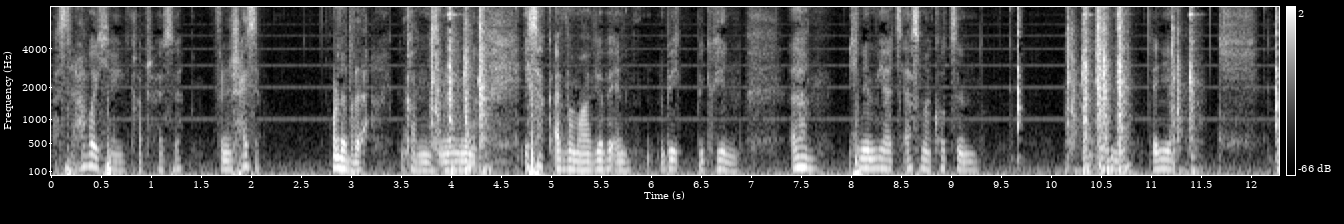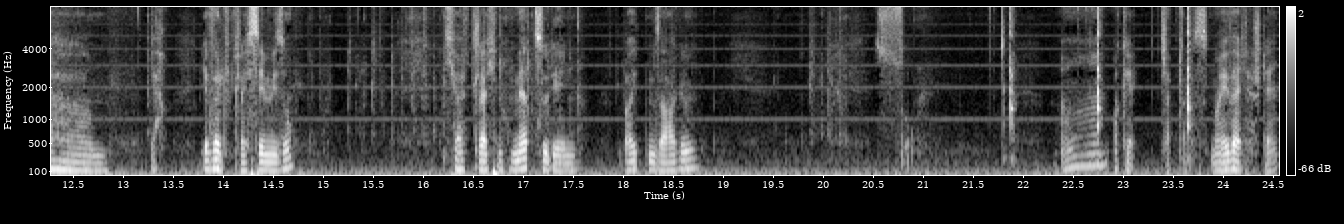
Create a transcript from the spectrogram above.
was habe ich eigentlich gerade scheiße? Für eine Scheiße. Ich sag einfach mal, wir beginnen. Ähm, ich nehme hier jetzt erstmal kurz den, den hier. Ähm, ja, ihr werdet gleich sehen, wieso. Ich werde gleich noch mehr zu den Leuten sagen. So. Ähm, okay, klappt das. Neue Welt erstellen.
